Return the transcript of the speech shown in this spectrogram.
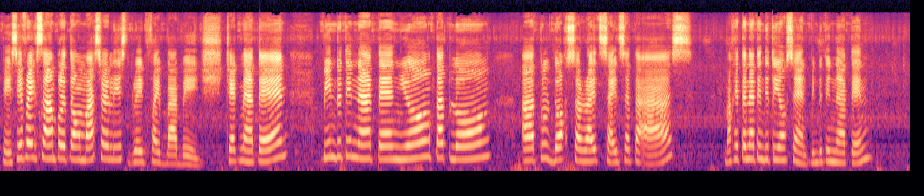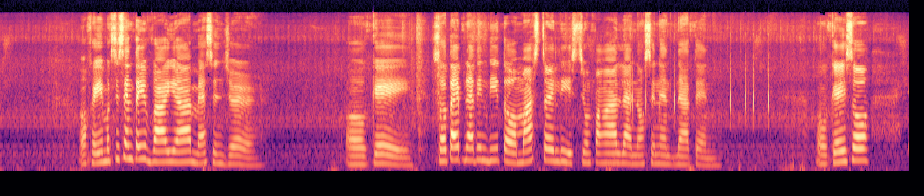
Okay, say for example, itong master list grade 5 babbage. Check natin. Pindutin natin yung tatlong uh, tool dock sa right side sa taas. Makita natin dito yung send. Pindutin natin. Okay, magsisend tayo via messenger. Okay. So, type natin dito, master list, yung pangalan ng sinend natin. Okay, so,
